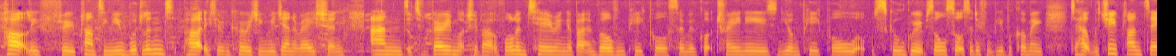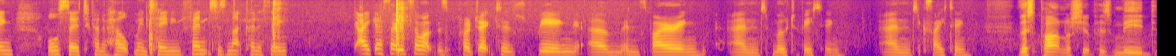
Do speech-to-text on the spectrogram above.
partly through planting new woodland, partly through encouraging regeneration. And it's very much about volunteering, about involving people. So we've got trainees, young people, school groups, all sorts of different people coming to help with tree planting, also to kind of help maintaining fences and that kind of thing. I guess I would sum up this project as being um, inspiring and motivating and exciting. This partnership has made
